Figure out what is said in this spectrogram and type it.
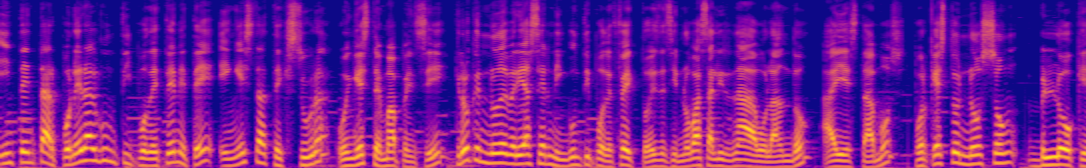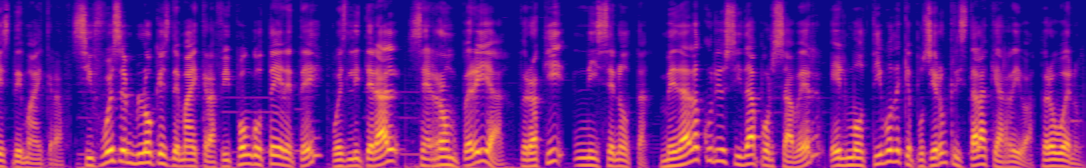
intentar poner algún tipo de TNT en esta textura o en este mapa en sí, creo que no debería ser ningún tipo de efecto, es decir, no va a salir nada volando, ahí estamos, porque esto no son bloques de Minecraft. Si fuesen bloques de Minecraft y pongo TNT, pues literal se rompería, pero aquí ni se nota. Me da la curiosidad por saber el motivo de que pusieron cristal aquí arriba, pero bueno,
